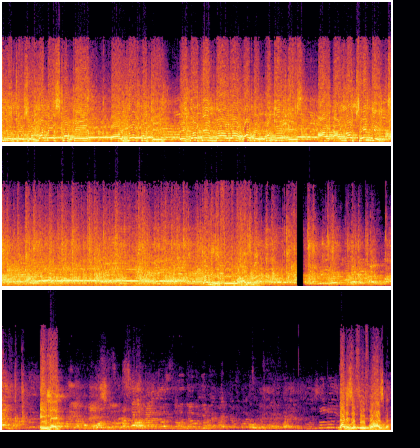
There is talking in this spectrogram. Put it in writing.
if it was your mother's cooking or your cooking, it doesn't matter what the cooking is, I am not changing. That is a faithful husband. Amen. That is a faithful husband.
